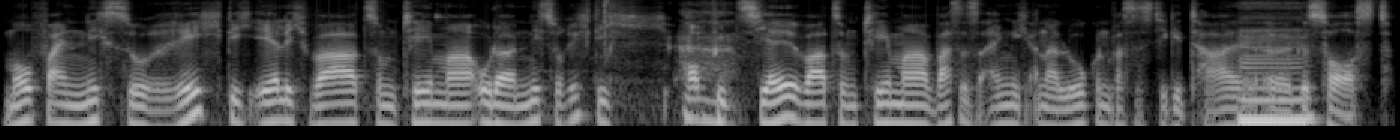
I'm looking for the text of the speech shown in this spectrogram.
MoFi nicht so richtig ehrlich war zum Thema oder nicht so richtig Ah. offiziell war zum Thema, was ist eigentlich analog und was ist digital Mhm. äh, gesourced.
